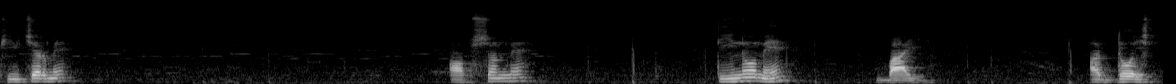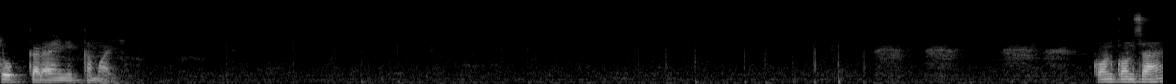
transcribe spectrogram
फ्यूचर में, ऑप्शन में, तीनों में बाई और दो स्टॉक कराएँगे कमाई। कौन कौन सा है?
